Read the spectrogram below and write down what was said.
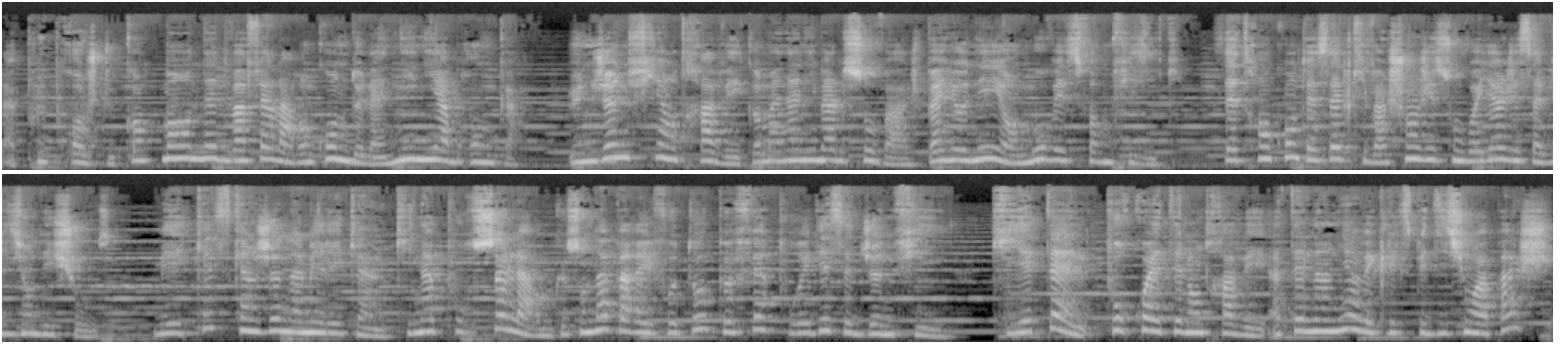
la plus proche du campement, Ned va faire la rencontre de la Nina Bronca, une jeune fille entravée comme un animal sauvage, bâillonnée et en mauvaise forme physique. Cette rencontre est celle qui va changer son voyage et sa vision des choses. Mais qu'est-ce qu'un jeune Américain qui n'a pour seule arme que son appareil photo peut faire pour aider cette jeune fille? Qui est-elle? Pourquoi est-elle entravée? A-t-elle un lien avec l'expédition Apache?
